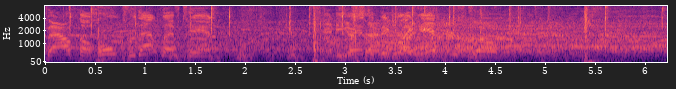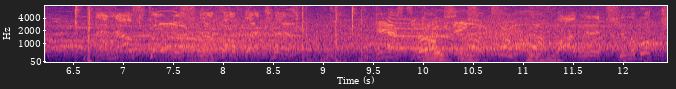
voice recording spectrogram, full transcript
found the home for that left hand. And he He lands a big right right hand hand. as well. And now starting to snap off that jab. Nasty Nice, combination. Five minutes in the books.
